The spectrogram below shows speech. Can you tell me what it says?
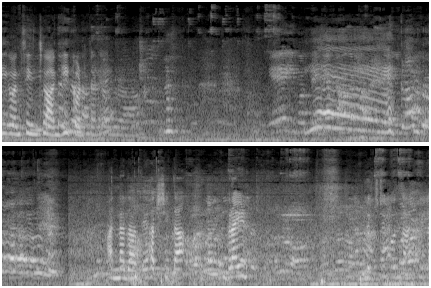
ಈಗ ಒಂದು ಸಿಂಚು ಅಗ್ಗಿ ಕೊಡ್ತಾಳೆ. ಅನ್ನದಾತೆ ಹರ್ಷಿತಾ. ಬ್ರೈಡ್ ಲಿಪ್ಸ್ಟಿಕ್ ಒಂದು ಹಾಕಿಲ್ಲ.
